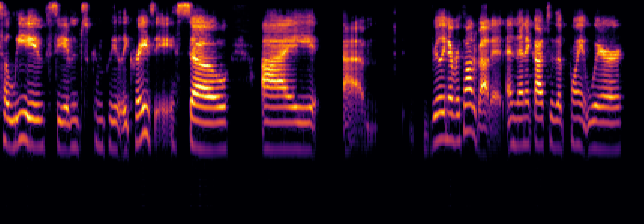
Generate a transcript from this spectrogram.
to leave seemed completely crazy. So I um, really never thought about it. And then it got to the point where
